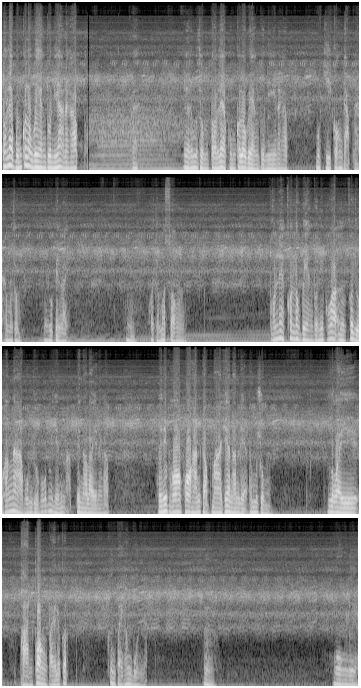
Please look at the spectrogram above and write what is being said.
ตอนแรกผมก็ระแวงตัวนี้นะครับเนี่ยท่านผู้ชม ตอนแรกผมก็ระแวงตัวนี้นะครับ เมื่อกี้กล้องดับนะท่านผู้ชม ไม่รู้เป็นไร อืมพอจะมาส่องตอนแรกก็ระแวงตัวนี้เพราะว่าเออก็อยู่ข้างหน้าผมอยู่ผมก็ไม่เห็นเป็นอะไรนะครับ ทีนี้พอพอหันกลับมาแค่นั้นแหละท่านผู้ชมลอยผ่านกล้องไปแล้วก็ขึ้นไปข้างบนน่ะเอองงเลยอ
